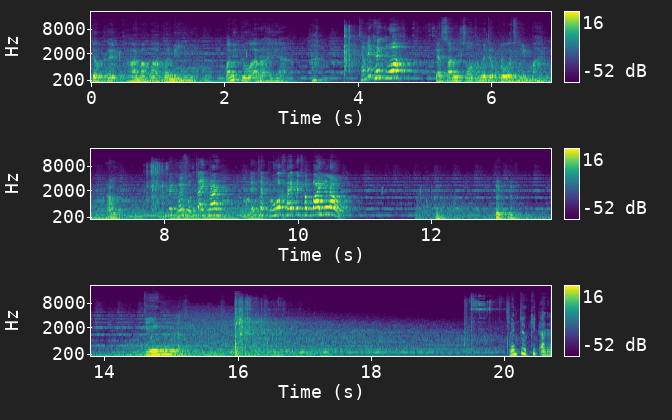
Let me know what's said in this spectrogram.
เจ้าเคยผ่านมามากกว่านี้นี่ตอนนี้กลัวอะไรอะ ฉันไม่เคยกลัว แต่ซันโซทำให้เจ้ากลัวใช่ไหมฮะฉันไม่เคยสนใจใคร แล้วจะกลัวใครไปทำไมกันเล่า จริงเหรองั้นเจ้าคิดอะไร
